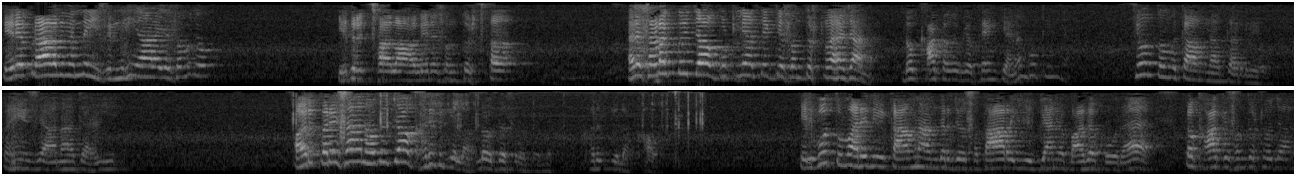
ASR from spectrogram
तेरे प्रारंभ में नहीं, फिर नहीं आ रहा, ये समझो। इधर इच्छा लागे संतुष्ट अरे, सड़क पे जाओ गुटलियाँ देख के संतुष्ट रह जाना। लोग खा कर फेंक के ना गुटलियाँ क्यों तुम काम ना कर रहे हो? कहीं से आना चाहिए। और परेशान हो गए, जाओ खरीद के ला लो, दस रुपए खरीद के ला खाओ। यदि वो तुम्हारे लिए कामना अंदर जो सता रही है, ज्ञान में बाधक हो रहा है तो खा के संतुष्ट हो जाए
